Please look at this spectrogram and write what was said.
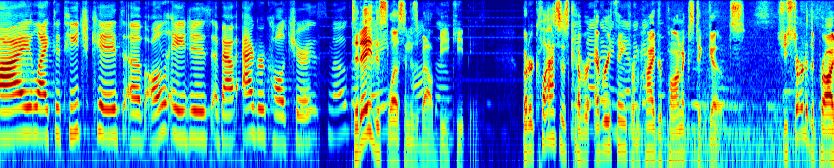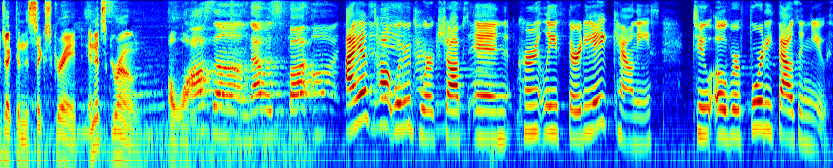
I like to teach kids of all ages about agriculture. Today, this lesson is about beekeeping, but her classes cover everything from hydroponics to goats. She started the project in the sixth grade, and it's grown a lot. Awesome, that was spot on. I have taught Woodard's Workshops in currently 38 counties to over 40,000 youth.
